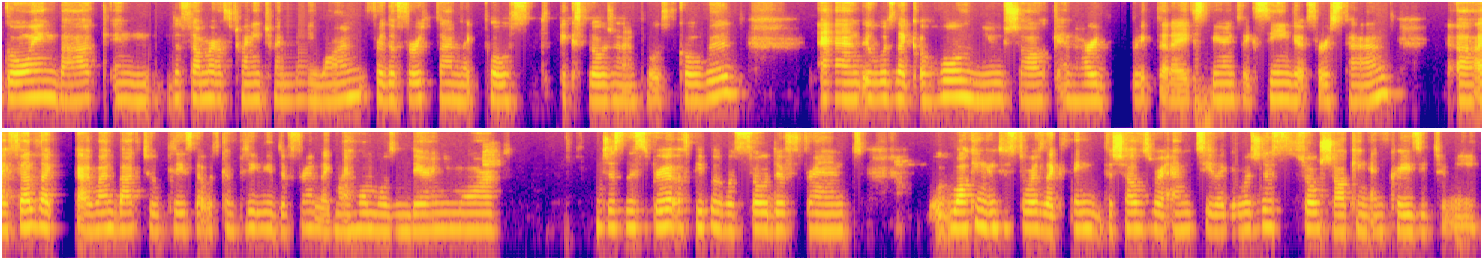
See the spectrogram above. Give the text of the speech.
going back in the summer of 2021 for the first time, like post explosion and post COVID. And it was like a whole new shock and heartbreak that I experienced, like seeing it firsthand. Uh, I felt like I went back to a place that was completely different, like my home wasn't there anymore. Just the spirit of people was so different walking into stores like think the shelves were empty. Like it was just so shocking and crazy to me.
